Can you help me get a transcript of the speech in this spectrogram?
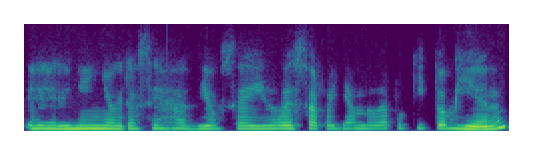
el niño, gracias a Dios, se ha ido desarrollando de a poquito bien.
